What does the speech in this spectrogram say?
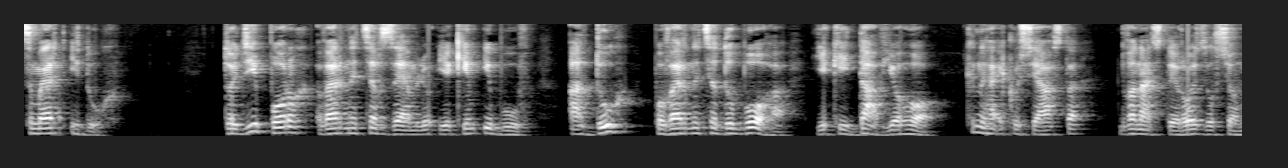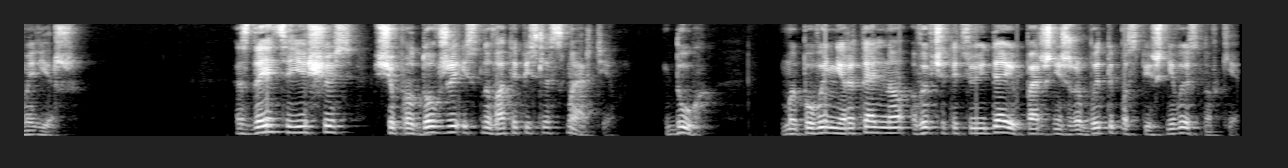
Смерть і дух. Тоді порох вернеться в землю, яким і був, а дух повернеться до Бога, який дав його. Книга Еклесіаста, 12 розділ, 7 вірш. Здається, є щось, що продовжує існувати після смерті. Дух. Ми повинні ретельно вивчити цю ідею, перш ніж робити поспішні висновки.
